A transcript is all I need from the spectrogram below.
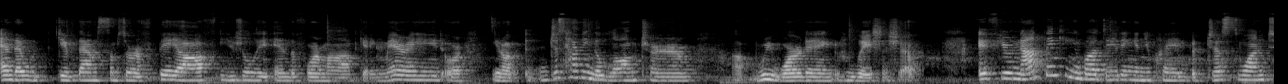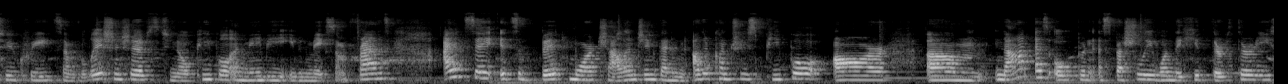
and that would give them some sort of payoff usually in the form of getting married or you know just having a long-term uh, rewarding relationship if you're not thinking about dating in Ukraine but just want to create some relationships, to know people and maybe even make some friends, I'd say it's a bit more challenging than in other countries. People are um, not as open, especially when they hit their 30s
